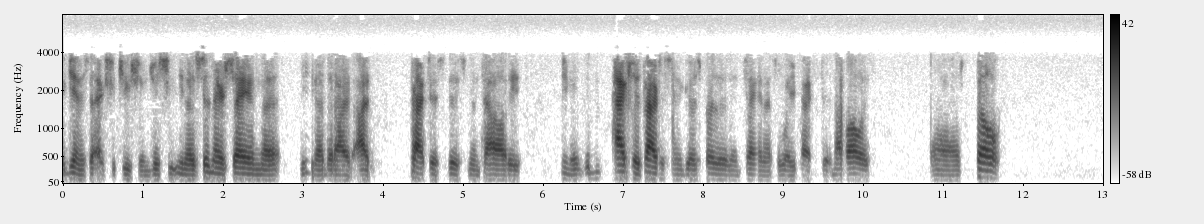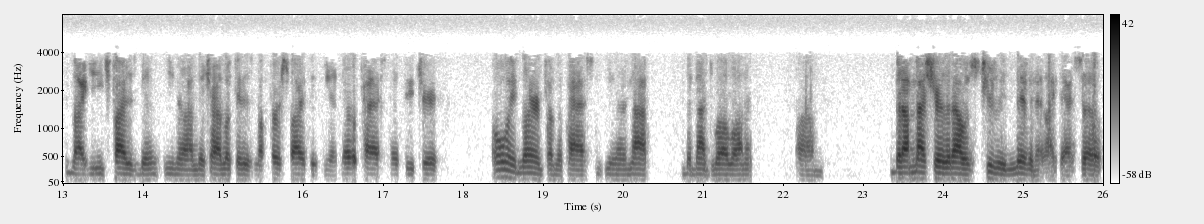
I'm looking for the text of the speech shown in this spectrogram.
again, it's the execution. Just you know, sitting there saying that you know that I I practice this mentality. You know, actually practicing it goes further than saying that's the way you practice it. And I've always uh, felt like each fight has been, you know, I'm gonna try to look at it as my first fight. That you know, no past, no future only learn from the past, you know, not but not dwell on it. Um, but I'm not sure that I was truly living it like that. So,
